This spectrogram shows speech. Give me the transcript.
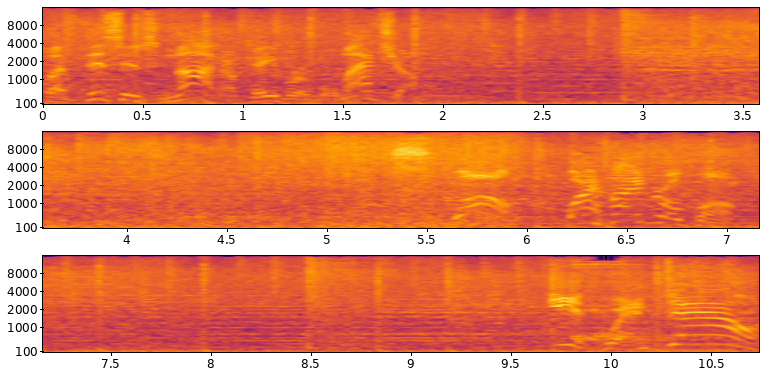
But this is not a favorable matchup. Swamped by Hydro Pump. It went down!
